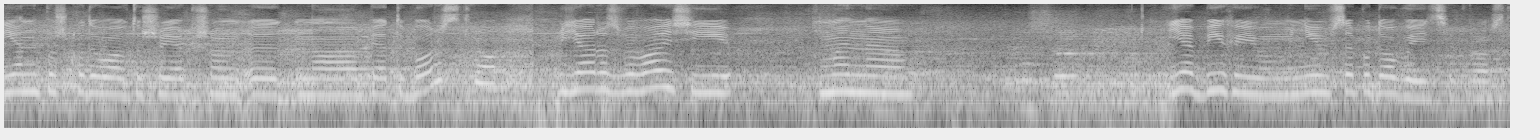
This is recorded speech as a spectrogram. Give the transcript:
Я не пошкодував, те, що я пішов е, на п'ятиборство. Я розвиваюся і в мене я бігаю, мені все подобається просто.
